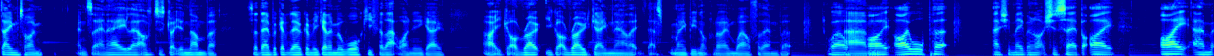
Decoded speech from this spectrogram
dame time, and saying, "Hey, look, I've just got your number." So they're gonna they're gonna be going to Milwaukee for that one, and you go, "All right, you got a road you got a road game now. That that's maybe not going to end well for them, but well, um, I I will put. Actually, maybe not. I should say it, but I. I am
